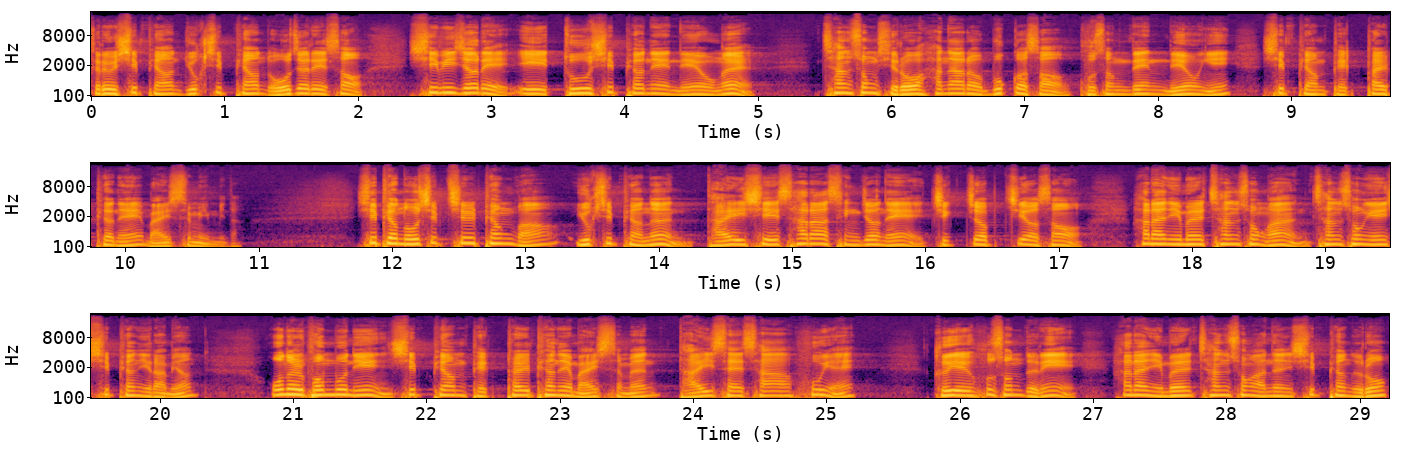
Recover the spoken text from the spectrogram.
그리고 시편 60편 5절에서 12절의 이 두 시편의 내용을 찬송시로 하나로 묶어서 구성된 내용이 시편 108편의 말씀입니다. 시편 57편과 60편은 다윗이 살아 생전에 직접 지어서 하나님을 찬송한 찬송의 시편이라면 오늘 본문인 시편 108편의 말씀은 다윗의 사 후에 그의 후손들이 하나님을 찬송하는 시편으로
